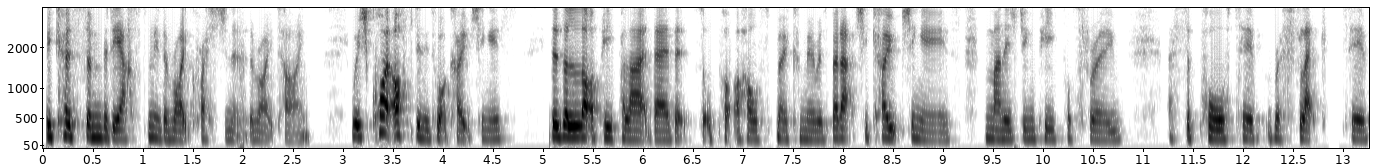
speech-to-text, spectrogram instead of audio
because somebody asked me the right question at the right time, which quite often is what coaching is. there's a lot of people out there that sort of put a whole smoke and mirrors, but actually coaching is managing people through a supportive, reflective,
